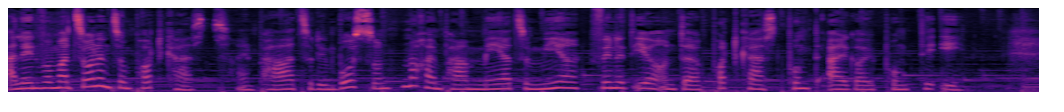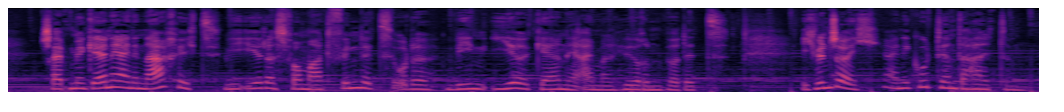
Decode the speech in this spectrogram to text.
Alle Informationen zum Podcast, ein paar zu dem Bus und noch ein paar mehr zu mir findet ihr unter podcast.allgäu.de. Schreibt mir gerne eine Nachricht, wie ihr das Format findet oder wen ihr gerne einmal hören würdet. Ich wünsche euch eine gute Unterhaltung.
